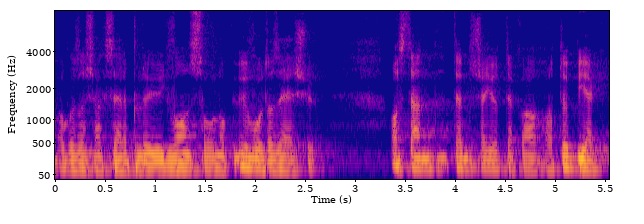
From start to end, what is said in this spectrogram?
a gazdaság szereplői, hogy van Szolnok. Ő volt az első. Aztán természetesen jöttek a, a többiek,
